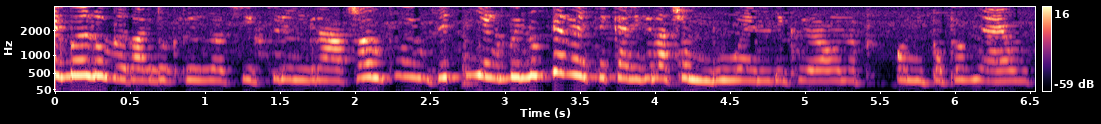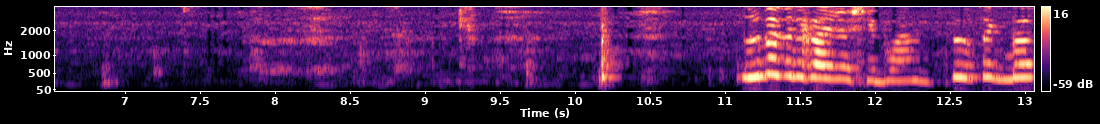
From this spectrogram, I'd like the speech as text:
Jakby lubię tak dogryzać niektórym graczom, jakby lubię wytykać graczom błędy, które oni popełniają. Lubię wytykać właśnie błędy. To jest jakby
